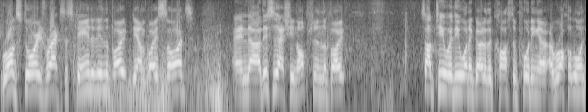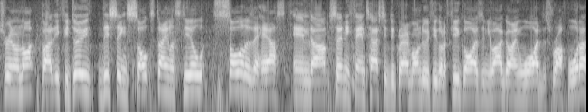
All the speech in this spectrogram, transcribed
Rod storage racks are standard in the boat down both sides. And uh, this is actually an option in the boat. It's up to you whether you want to go to the cost of putting a, a rocket launcher in or not. But if you do, this thing's salt stainless steel, solid as a house, and uh, certainly fantastic to grab onto if you've got a few guys and you are going wide, it's rough water.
